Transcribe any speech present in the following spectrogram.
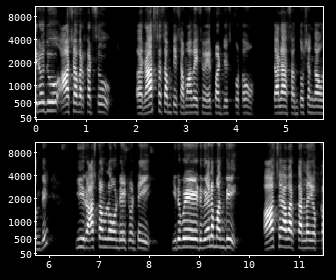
ఈరోజు ఆశా వర్కర్స్ రాష్ట్ర సమితి సమావేశం ఏర్పాటు చేసుకోవటం చాలా సంతోషంగా ఉంది. ఈ రాష్ట్రంలో ఉండేటువంటి ఇరవై ఏడు వేల మంది ఆశా వర్కర్ల యొక్క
